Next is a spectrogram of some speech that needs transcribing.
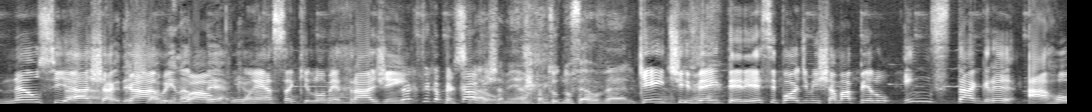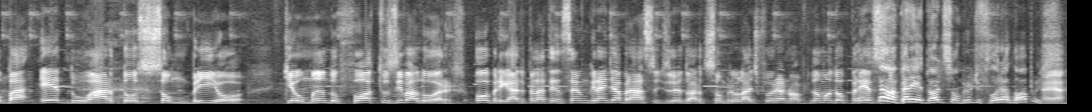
Não se Ah, acha vai deixar a carro mina igual pé, com cara. essa quilometragem. Já que fica Você pecável. acha mesmo, tá tudo no ferro velho. Quem tiver interesse pode me chamar pelo Instagram, arroba Eduardo Sombrio. que eu mando fotos e valor. Obrigado pela atenção e um grande abraço, diz o Eduardo Sombrio lá de Florianópolis. Não mandou preço. Não, mas pera aí, Eduardo Sombrio de Florianópolis? É.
